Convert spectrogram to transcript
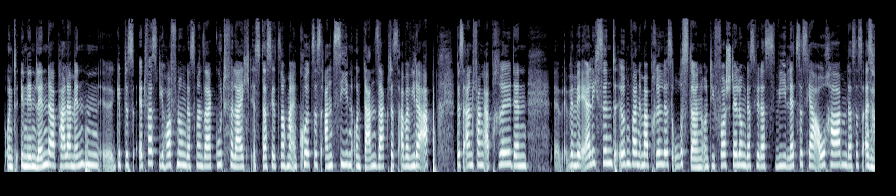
Und in den Länderparlamenten äh, gibt es etwas die Hoffnung, dass man sagt, gut, vielleicht ist das jetzt noch mal ein kurzes Anziehen und dann sagt es aber wieder ab bis Anfang April, denn wenn wir ehrlich sind, irgendwann im April ist Ostern und die Vorstellung, dass wir das wie letztes Jahr auch haben, dass es also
